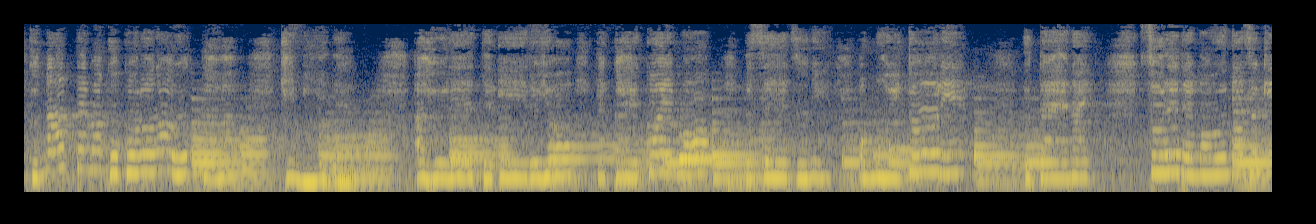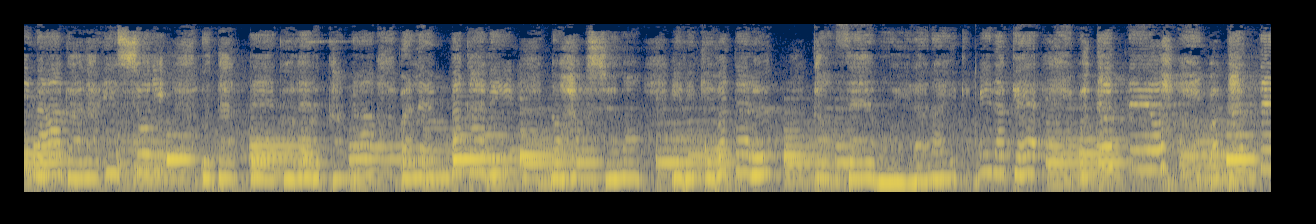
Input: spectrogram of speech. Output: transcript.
くなっても心の歌は君で溢れているよ高い声も出せずに思い通り歌えない。それでもうなずきながら一緒に歌ってくれるかな。割れんばかりの拍手も響き渡る。歓声もいらない。君だけ。分かってよ。分かってよ。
